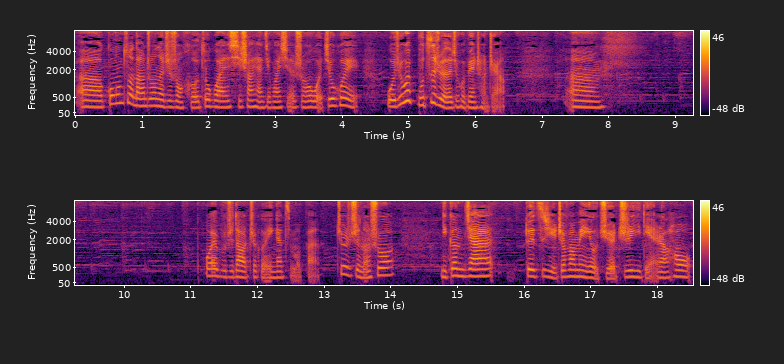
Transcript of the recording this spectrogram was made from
呃，工作当中的这种合作关系、上下级关系的时候，我就会，我就会不自觉的就会变成这样，嗯，我也不知道这个应该怎么办，就是只能说，你更加对自己这方面有觉知一点，然后，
